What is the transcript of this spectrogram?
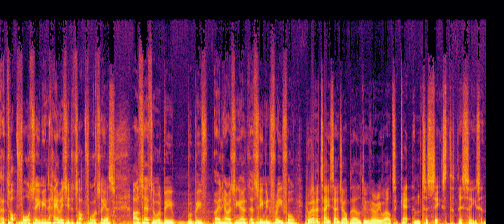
a top four team. He inherited a top four team. Yes. Arteta would be would be inheriting a, a team in free fall. Whoever takes that job, they'll do very well to get them to sixth this season.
